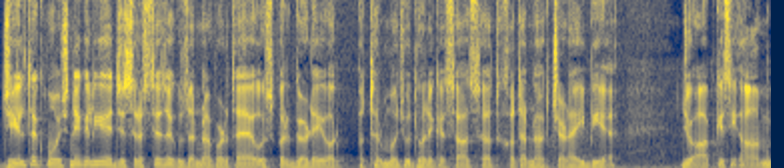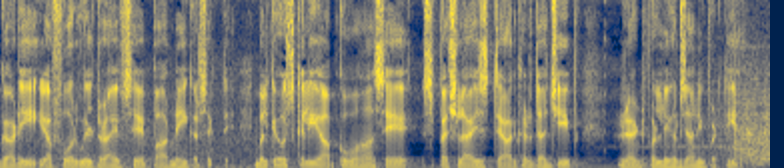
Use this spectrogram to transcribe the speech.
झील तक पहुँचने के लिए जिस रास्ते से गुजरना पड़ता है, उस पर गड़े और पत्थर मौजूद होने के साथ साथ ख़तरनाक चढ़ाई भी है, जो आप किसी आम गाड़ी या फोर व्हील ड्राइव से पार नहीं कर सकते। बल्कि उसके लिए आपको वहाँ से स्पेशलाइज तैयार करदा जीप रेंट पर लेकर जानी पड़ती है।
